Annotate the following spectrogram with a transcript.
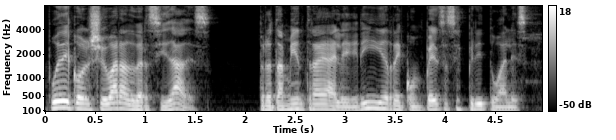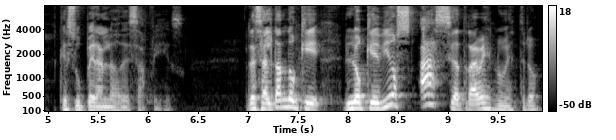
puede conllevar adversidades, pero también trae alegría y recompensas espirituales que superan los desafíos. Resaltando que lo que Dios hace a través nuestro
